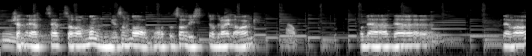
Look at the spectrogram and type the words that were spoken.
Mm. generelt sett så var mange som var med og hadde lyst til å dra i lag. Og det, det, det var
